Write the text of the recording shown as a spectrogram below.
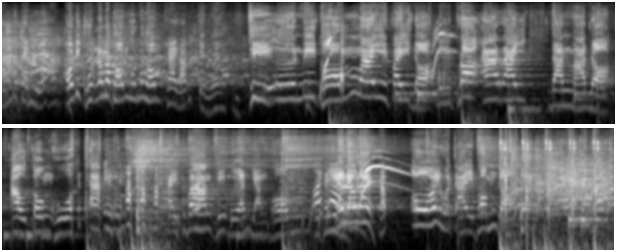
ผมจะเต็มอยู่แล้วครับ อ๋อที่ขุดแล้วมาถมขุดมาถม ใช่ครับ เก่งเว้ยที่อื่นมีถมไม่ไปดอกนี่เพราะอะไร ดันมาดอกเอาตรงหัวใจใครบ้างที่เหมือนอย่างผมโอ้ยเก่งเร็วๆเลยครับ โอ้ยหัวใจผมดอกจะเข้ามา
